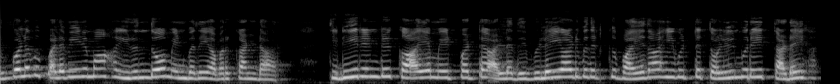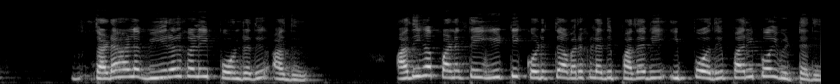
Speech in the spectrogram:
எவ்வளவு பலவீனமாக இருந்தோம் என்பதை அவர் கண்டார். திடீரென்று காயம் ஏற்பட்ட அல்லது விளையாடுவதற்கு வயதாகிவிட்ட தொழில்முறை தடை தடகள வீரர்களைப் போன்றது அது. அதிக பணத்தை ஈட்டிக் கொடுத்த அவர்களது பதவி இப்போது பறிபோய்விட்டது.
